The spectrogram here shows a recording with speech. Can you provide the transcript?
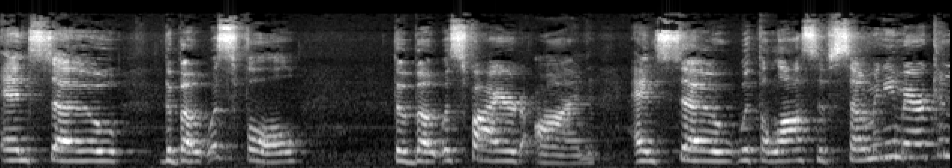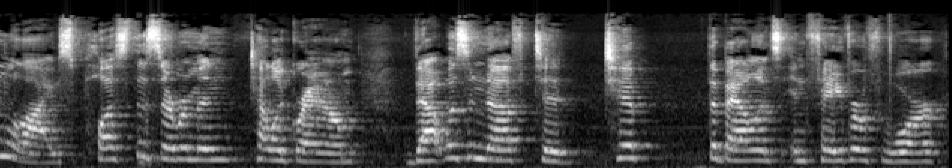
And so the boat was full, the boat was fired on. And so, with the loss of so many American lives, plus the Zimmerman telegram, that was enough to tip the balance in favor of war.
